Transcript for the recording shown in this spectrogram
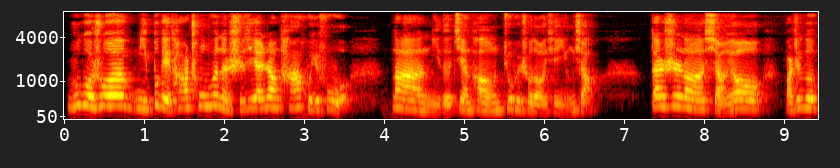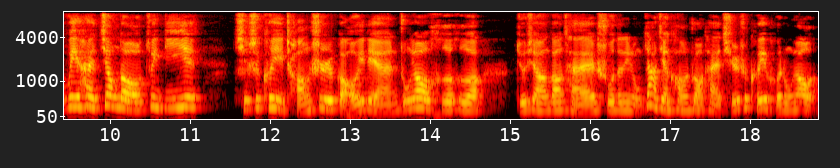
如果说你不给它充分的时间让它恢复，那你的健康就会受到一些影响。但是呢，想要把这个危害降到最低。其实可以尝试搞一点中药喝喝，就像刚才说的那种亚健康状态，其实是可以喝中药的。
